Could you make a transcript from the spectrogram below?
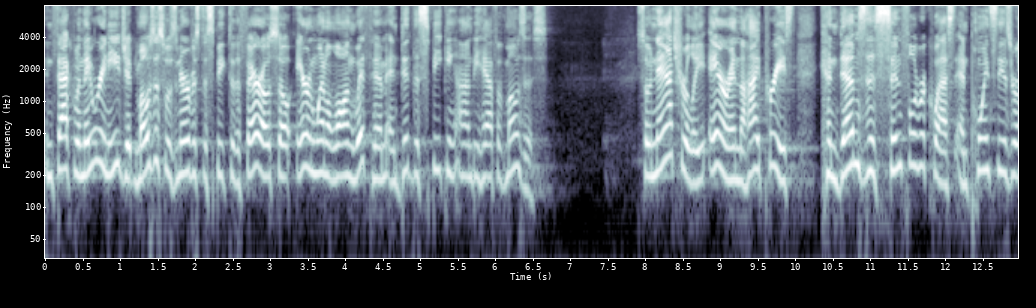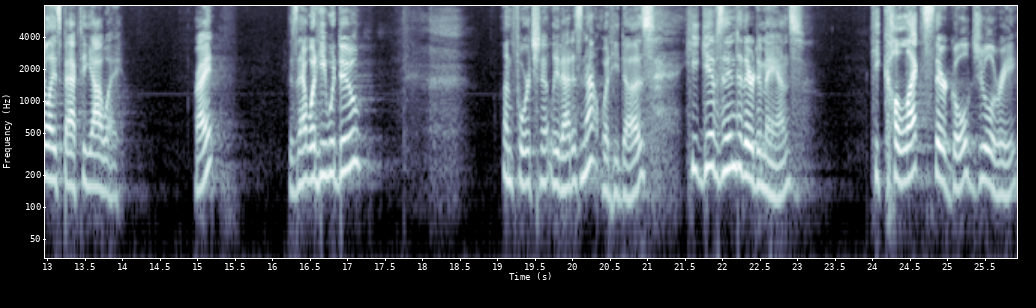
In fact, when they were in Egypt, Moses was nervous to speak to the Pharaoh, so Aaron went along with him and did the speaking on behalf of Moses. So naturally, Aaron, the high priest, condemns this sinful request and points the Israelites back to Yahweh. Right? Isn't that what he would do? Unfortunately, that is not what he does. He gives in to their demands, he collects their gold jewelry,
